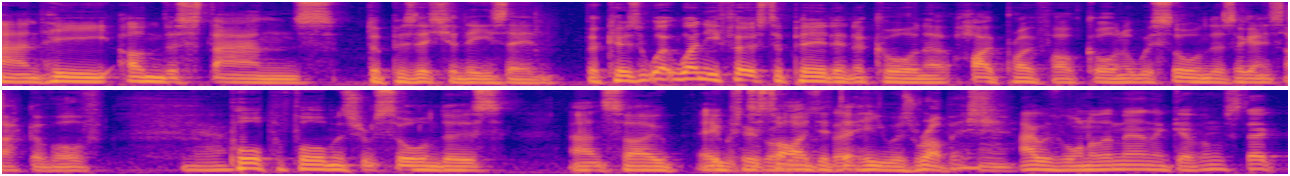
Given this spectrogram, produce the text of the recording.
And he understands the position he's in. Because wh- when he first appeared in a corner, high profile corner with Saunders against Akavov, poor performance from Saunders. And so it He was the decided that he was rubbish. Mm. I was one of the men that give him stick.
